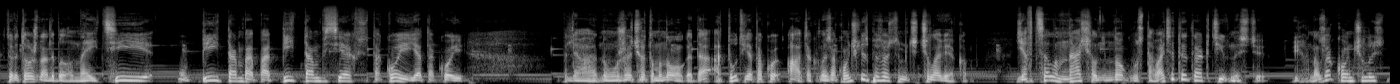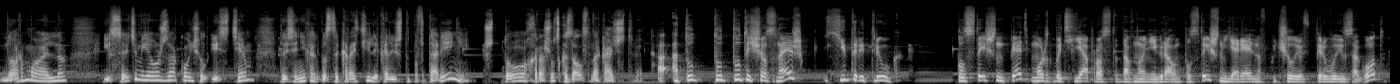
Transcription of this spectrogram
которые тоже надо было найти, убить там, побить там всех, все такое. И я такой, бля, ну уже что-то много, да? А тут я такой, а, так мы закончили с песочным человеком. Я в целом начал немного уставать от этой активности, и она закончилась нормально. И с этим я уже закончил. И с тем, то есть они как бы сократили количество повторений, что хорошо сказалось на качестве. А, а тут, тут, тут еще, знаешь, хитрый трюк. PlayStation 5, может быть, я просто давно не играл на PlayStation, я реально включил ее впервые за год,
